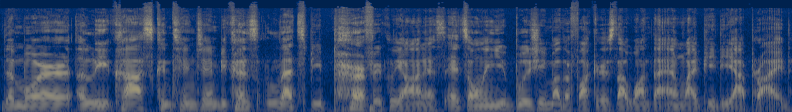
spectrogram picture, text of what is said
the more elite class contingent because let's be perfectly honest it's only you bougie motherfuckers that want the nypd at pride.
